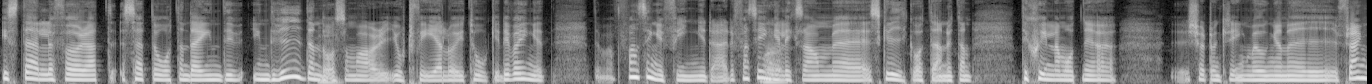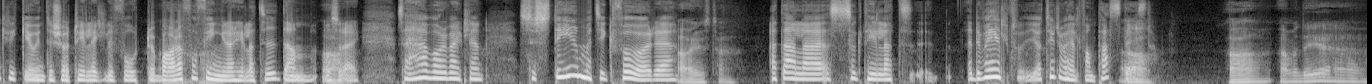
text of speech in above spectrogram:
Istället för att sätta åt den där indiv- individen då Mm. som har gjort fel och är tokig. Det, var inget, det fanns inget finger där. Det fanns ingen Nej. liksom, eh, skrik åt den. Utan till skillnad mot när jag eh, kört omkring med ungarna i Frankrike och inte kört tillräckligt fort och bara Ja, får ja. fingrar hela tiden. och Ja. sådär. Så här var det verkligen, systemet gick före att alla såg till att... eh, Det var helt, jag tyckte det var helt fantastiskt. Ja. Ja, men det är...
